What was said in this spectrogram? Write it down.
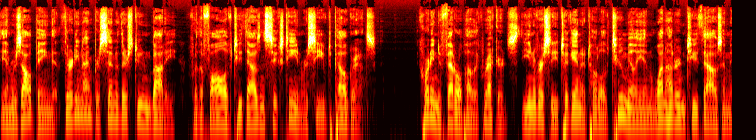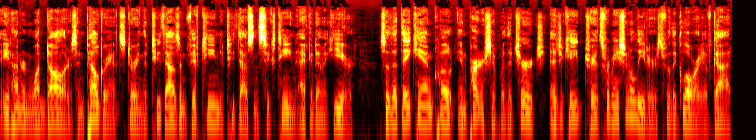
the end result being that 39% of their student body for the fall of 2016 received Pell Grants. According to federal public records, the university took in a total of $2,102,801 in Pell Grants during the 2015 to 2016 academic year so that they can, quote, in partnership with the church, educate transformational leaders for the glory of God.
